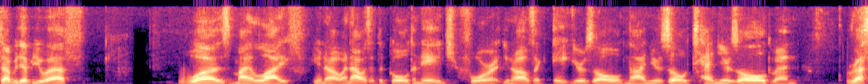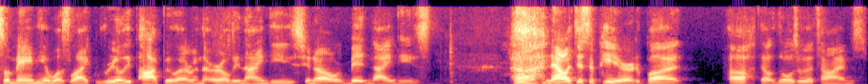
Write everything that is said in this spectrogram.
WWF was my life, you know, and I was at the golden age for it. You know, I was like eight years old, nine years old, ten years old when WrestleMania was like really popular in the early '90s, you know, or mid '90s. now it disappeared, but oh, th- those were the times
